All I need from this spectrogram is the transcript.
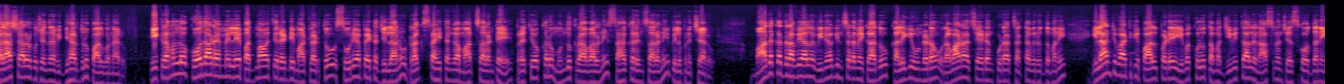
కళాశాలలకు చెందిన విద్యార్థులు పాల్గొన్నారు. ఈ క్రమంలో కోదాడ ఎమ్మెల్యే పద్మావతి రెడ్డి మాట్లాడుతూ సూర్యాపేట జిల్లాను డ్రగ్స్ రహితంగా మార్చాలంటే ప్రతి ఒక్కరూ ముందుకు రావాలని సహకరించాలని పిలుపునిచ్చారు. మాదక ద్రవ్యాలను వినియోగించడమే కాదు కలిగి ఉండడం రవాణా చేయడం కూడా చట్టవిరుద్ధమని ఇలాంటి వాటికి పాల్పడే యువకులు తమ జీవితాలను నాశనం చేసుకోవద్దని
